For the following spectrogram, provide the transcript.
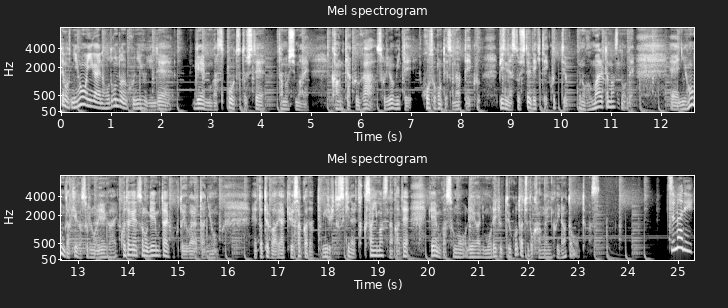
でも日本以外のほとんどの国々でゲームがスポーツとして楽しまれ観客がそれを見て放送コンテンツになっていくビジネスとしてできていくっていうのが生まれてますので、えー、日本だけがそれの例外これだけそのゲーム大国と呼ばれた日本、えー、例えば野球やサッカーだって見る人好きな人たくさんいます中でゲームがその例外に漏れるということはちょっと考えにくいなと思ってます。つまり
